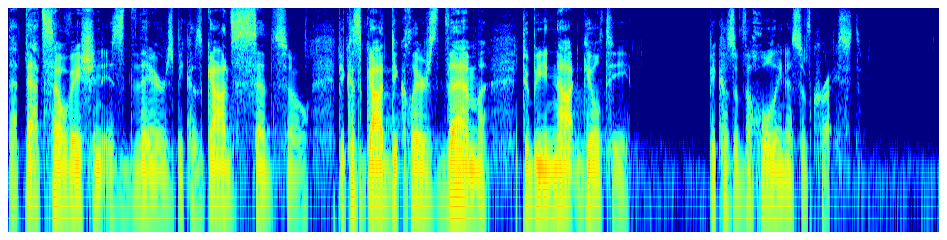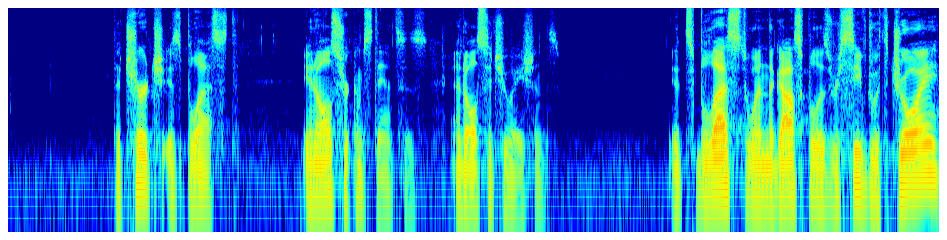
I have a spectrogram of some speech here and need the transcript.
that that salvation is theirs because God said so, because God declares them to be not guilty because of the holiness of Christ. The church is blessed in all circumstances and all situations. It's blessed when the gospel is received with joy,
